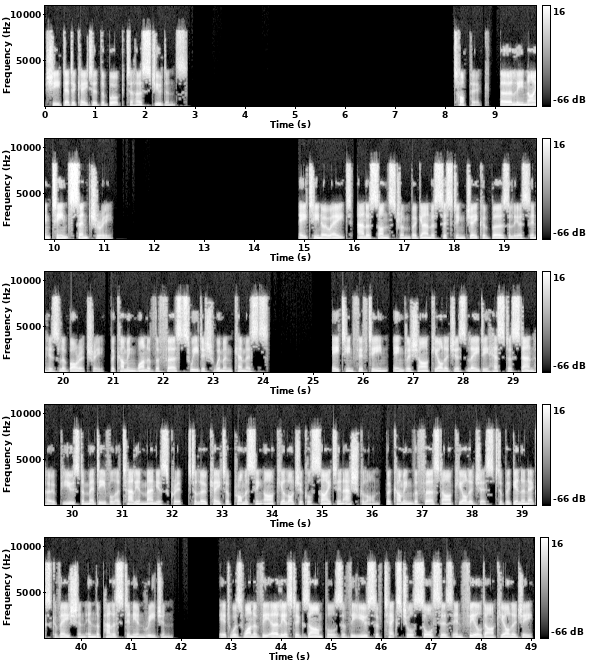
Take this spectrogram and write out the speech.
She dedicated the book to her students. Early 19th century 1808, Anna Sundström began assisting Jacob Berzelius in his laboratory, becoming one of the first Swedish women chemists. 1815, English archaeologist Lady Hester Stanhope used a medieval Italian manuscript to locate a promising archaeological site in Ashkelon, becoming the first archaeologist to begin an excavation in the Palestinian region. It was one of the earliest examples of the use of textual sources in field archaeology.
